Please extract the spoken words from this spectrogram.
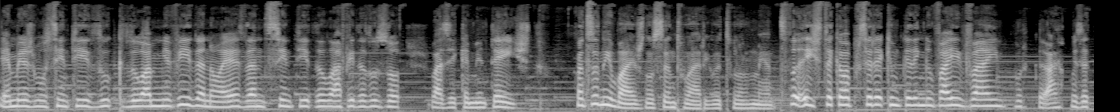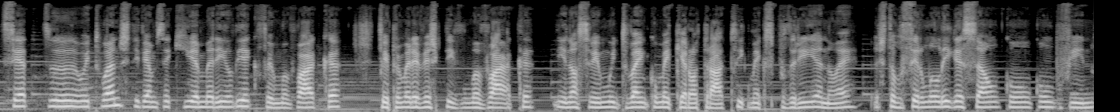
é mesmo o sentido que dou à minha vida, não é? Dando sentido à vida dos outros. Basicamente é isto. Quantos animais no santuário atualmente? Isto acaba por ser aqui um bocadinho vai e vem, porque há coisa de 7, 8 anos tivemos aqui a Marília, que foi uma vaca. Foi a primeira vez que tive uma vaca e não sabia muito bem como é que era o trato e como é que se poderia, não é? Estabelecer uma ligação com, com o bovino.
